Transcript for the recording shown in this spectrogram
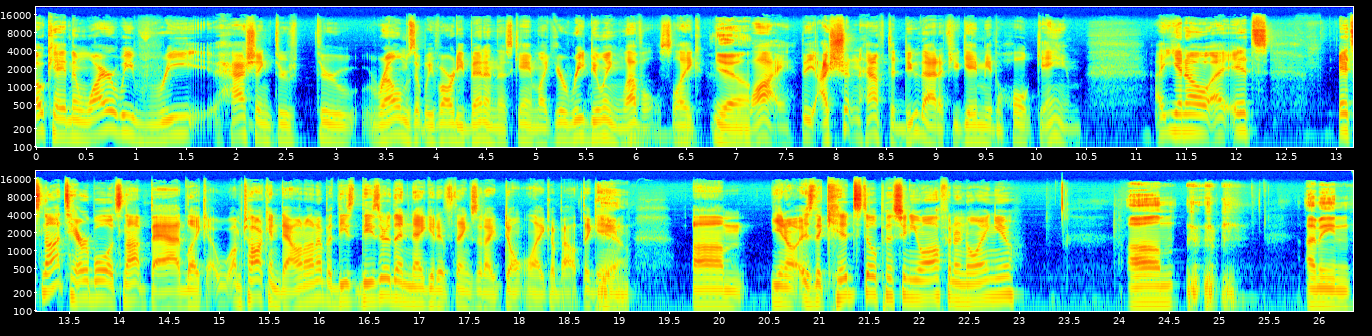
okay, then why are we rehashing through through realms that we've already been in this game? Like you're redoing levels. Like Yeah. why? The- I shouldn't have to do that if you gave me the whole game. Uh, you know, it's it's not terrible. It's not bad. Like I'm talking down on it, but these these are the negative things that I don't like about the game. Um, you know, is the kid still pissing you off and annoying you? Um, I mean,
